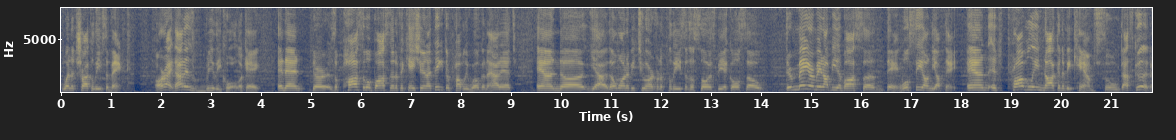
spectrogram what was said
when a truck leaves the bank. Alright, that is really cool, okay? And then there is a possible boss notification. I think they're probably will gonna add it. And uh, yeah, don't want to be too hard for the police as the slowest vehicle, so there may or may not be a boss uh, thing. We'll see on the update. And it's probably not going to be camped, so that's good.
